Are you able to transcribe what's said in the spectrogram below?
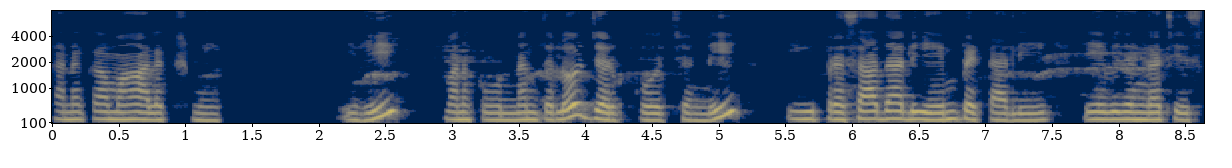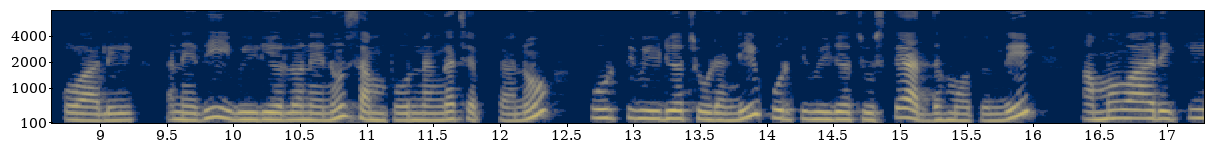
కనక మహాలక్ష్మి ఇది. మనకు ఉన్నంతలో జరుపుకోవచ్చండి. ఈ ప్రసాదాలు ఏం పెట్టాలి? ఏ విధంగా చేసుకోవాలి? అనేది ఈ వీడియోలో నేను సంపూర్ణంగా చెప్తాను. పూర్తి వీడియో చూడండి. పూర్తి వీడియో చూస్తే అర్థమవుతుంది. అమ్మవారికి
